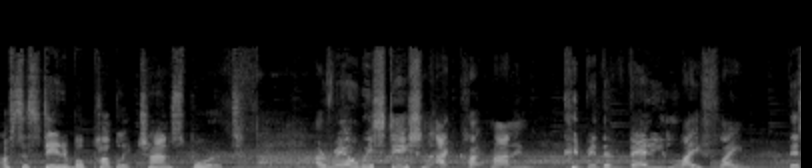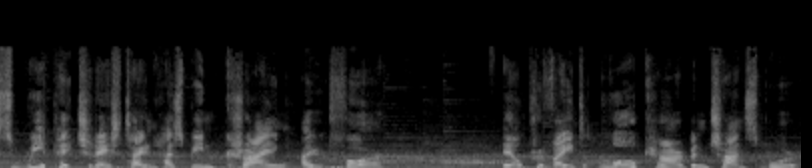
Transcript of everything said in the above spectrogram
of sustainable public transport. A railway station at Clackmannan could be the very lifeline this wee picturesque town has been crying out for. It'll provide low carbon transport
